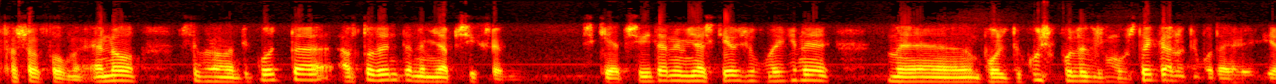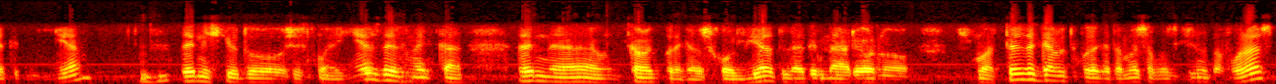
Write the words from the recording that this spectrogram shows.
θα σωθούμε. Ενώ στην πραγματικότητα αυτό δεν ήταν μια ψύχρεμη σκέψη, ήταν μια σκέψη που έγινε με πολιτικούς υπολογισμούς. Δεν κάνω τίποτα για την υγεία, δεν ισχύει το σύστημα υγείας, δεν, δεν ε, κάνω τίποτα για τα σχολεία, δηλαδή να αραιώνω τους μαθητές, δεν κάνω τίποτα για τα μέσα μαζικής μεταφοράς,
